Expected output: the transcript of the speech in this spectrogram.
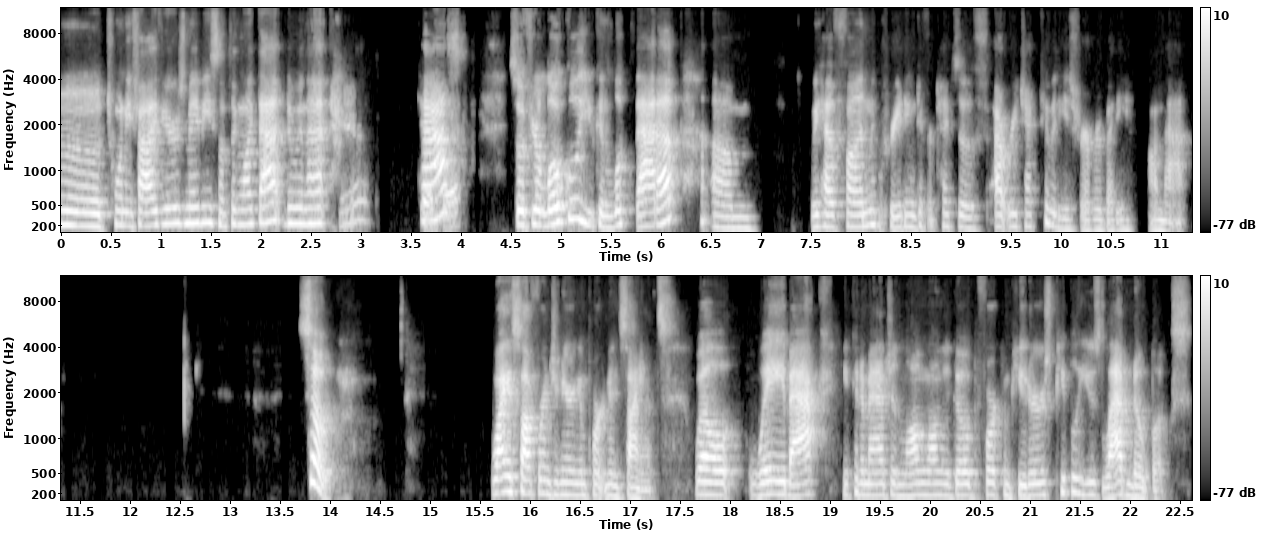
uh, 25 years, maybe something like that, doing that yeah. task. So if you're local, you can look that up. Um, we have fun creating different types of outreach activities for everybody on that. So why is software engineering important in science? Well, way back, you can imagine long, long ago before computers, people used lab notebooks.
